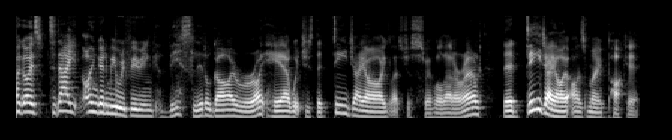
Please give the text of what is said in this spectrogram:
Hi guys, today I'm going to be reviewing this little guy right here, which is the DJI, let's just swivel that around, the DJI Osmo Pocket.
